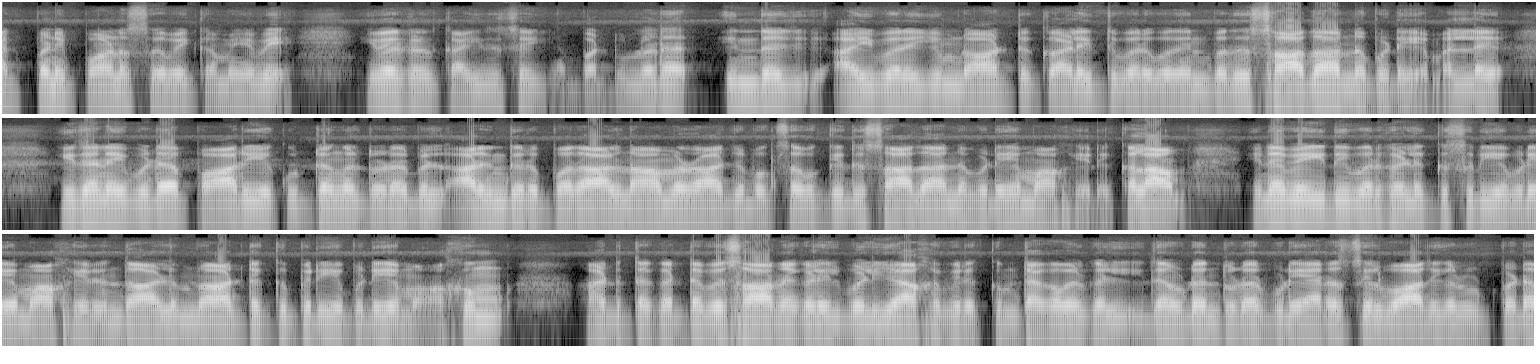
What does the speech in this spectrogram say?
அர்ப்பணிப்பான சேவைக்கமையவே இவர்கள் கைது செய்யப்பட்டுள்ளனர். இந்த ஐவரையும் நாட்டுக்கு அழைத்து வருவது என்பது சாதாரண விடயம் அல்ல இதனை விட பாரிய குற்றங்கள் தொடர்பில் அறிந்திருப்பதால் நாமல் ராஜபக்சவுக்கு இது சாதாரண விடயமாக இருக்கலாம். எனவே இது இவர்களுக்கு சிறிய விடயமாக இருந்தாலும் நாட்டுக்கு பெரிய விடயமாகும். அடுத்த கட்ட விசாரணைகளில் வெளியாகவிருக்கும் தகவல்கள் இதனுடன் தொடர்புடைய அரசியல்வாதிகள் உட்பட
